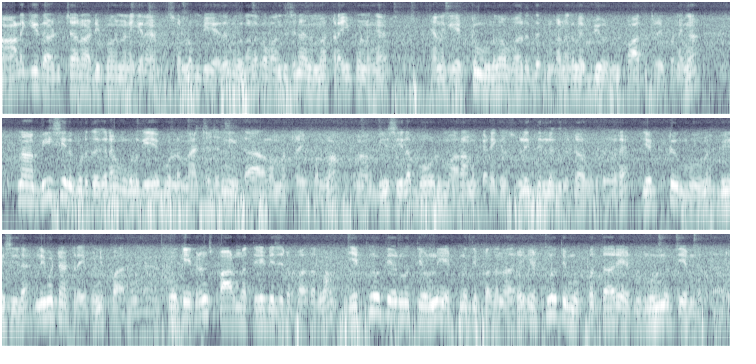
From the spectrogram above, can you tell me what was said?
நாளைக்கு இது அடித்தாலும் அடிப்பாங்கன்னு நினைக்கிறேன். சொல்ல முடியாது. உங்கள் கணக்கில் வந்துச்சுன்னா இந்த மாதிரி ட்ரை பண்ணுங்கள் எனக்கு எட்டு மூணு தான் வருது. உங்கள் கணக்கில் எப்படி வருதுன்னு பார்த்து ட்ரை பண்ணுங்கள் நான் பிசியில் கொடுத்துருக்கிறேன். உங்களுக்கு ஏ போர்டில் மேட்ச் ஆச்சு நீங்கள் தாராளமாக ட்ரை பண்ணலாம். நான் பிசியில் போர்டு மாறாமல் கிடைக்குன்னு சொல்லி தில்லுக்கு திட்டாக கொடுத்துருக்கிறேன். எட்டு மூணு பிசியில் லிமிட்டாக ட்ரை பண்ணி பாருங்கள் ஓகே ஃப்ரெண்ட்ஸ் பார்மா த்ரீ டிஜிட்டை பார்த்துடலாம் எட்நூற்றி அறுபத்தி ஒன்று எட்நூற்றி பதினாறு எட்நூற்றி முப்பத்தாறு எட் முந்நூற்றி எண்பத்தாறு.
